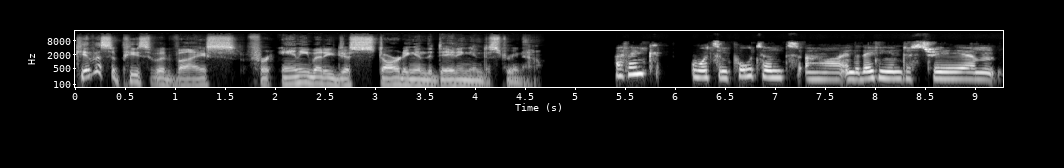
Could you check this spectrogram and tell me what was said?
Give us a piece of advice for anybody just starting in the dating industry now. I think what's important uh, in the dating industry um,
